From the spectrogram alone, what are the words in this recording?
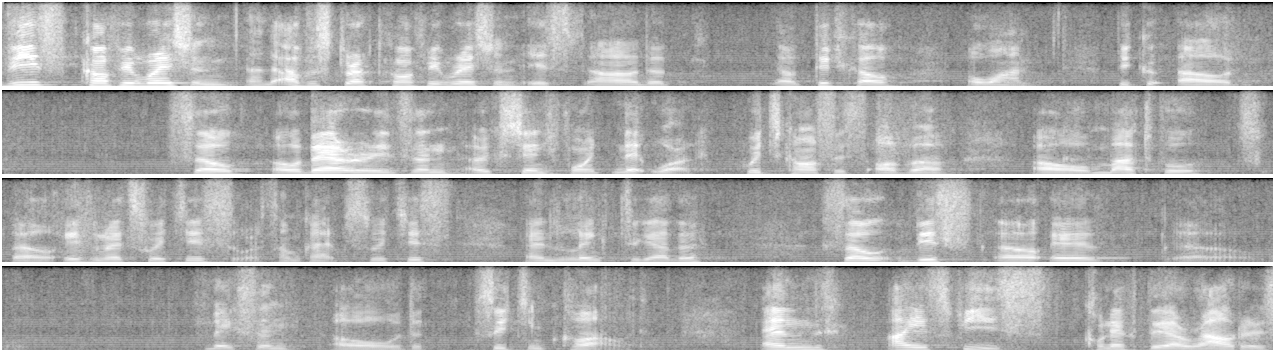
this configuration, uh, the abstract configuration, is uh, the uh, typical one. Because, uh, so uh, there is an exchange point network which consists of multiple Ethernet switches or some kind of switches and linked together. So this is, makes an, the switching cloud. And ISPs connect their routers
